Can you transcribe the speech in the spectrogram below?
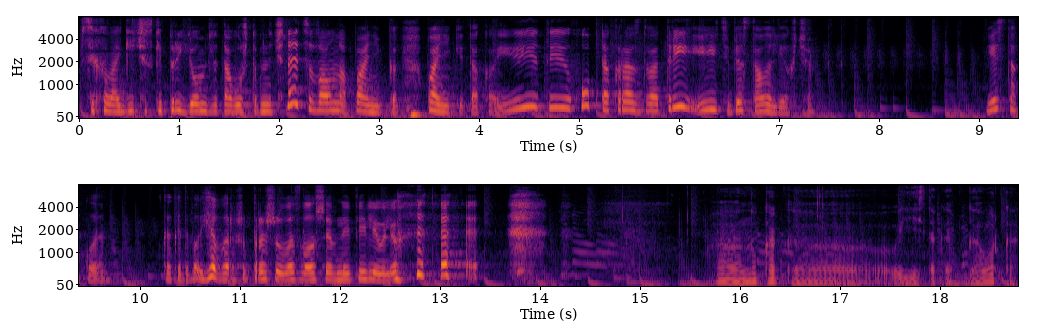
психологический прием для того, чтобы начинается волна паника, паники такая, и ты хоп, так раз, два, три, и тебе стало легче. Есть такое? Как это было? Я прошу, вас волшебную пилюлю. А, ну, как э, есть такая поговорка,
